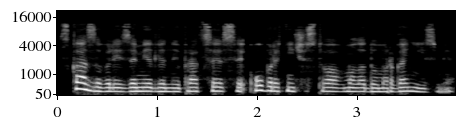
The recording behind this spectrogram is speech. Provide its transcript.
Сказывались замедленные процессы оборотничества в молодом организме.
